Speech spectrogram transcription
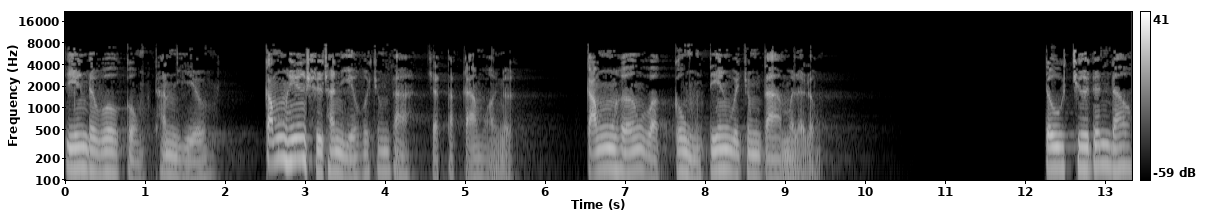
tiến tới vô cùng thanh diệu, cống hiến sự thanh diệu của chúng ta cho tất cả mọi người. Cộng hưởng và cùng tiến với chúng ta mới là đúng. Tu chưa đến đâu,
